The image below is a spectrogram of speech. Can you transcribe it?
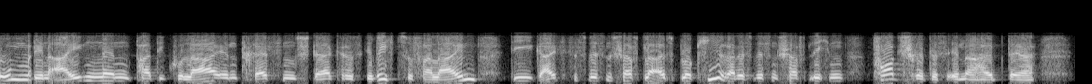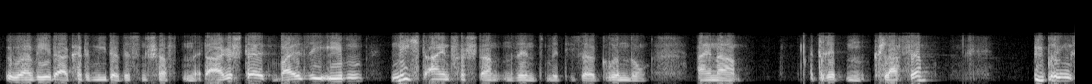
um den eigenen Partikularinteressen stärkeres Gewicht zu verleihen, die Geisteswissenschaftler als Blockierer des wissenschaftlichen Fortschrittes innerhalb der ÖAW, der Akademie der Wissenschaften, dargestellt, weil sie eben nicht einverstanden sind mit dieser Gründung einer dritten Klasse. Übrigens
